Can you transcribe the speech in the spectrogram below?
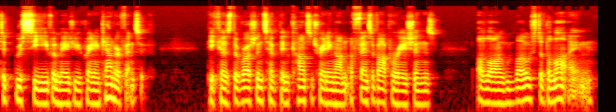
to receive a major Ukrainian counteroffensive because the Russians have been concentrating on offensive operations along most of the line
